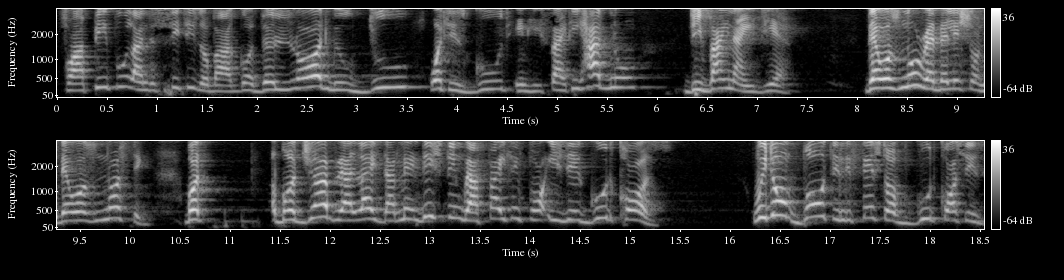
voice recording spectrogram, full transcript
for our people and the cities of our God. The Lord will do what is good in his sight. He had no divine idea. There was no revelation. There was nothing. But, but Joab realized that, man, this thing we are fighting for is a good cause. We don't bolt in the face of good causes.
